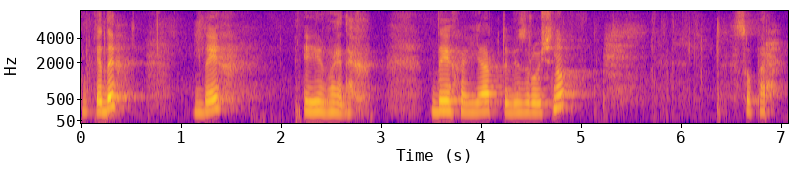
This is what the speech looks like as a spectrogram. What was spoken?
Видих. Вдих. І видих. Дихай, як тобі зручно. Супер.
